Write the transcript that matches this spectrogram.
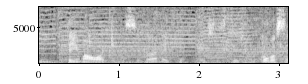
E tenha uma ótima semana e que a força esteja com você.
